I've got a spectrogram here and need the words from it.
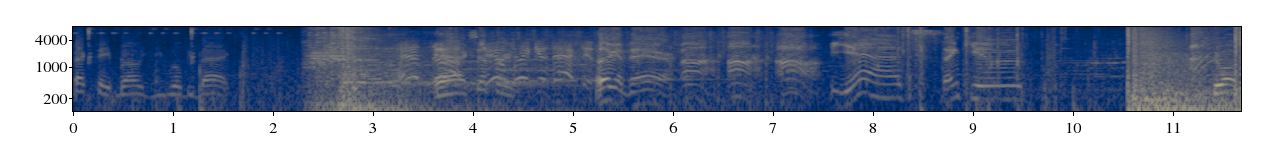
spectate, bro. You will be back. Heads Yeah, up. except for- Jailbreak is active. Look at there. Ah, ah, ah. Yes. Thank you. You want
